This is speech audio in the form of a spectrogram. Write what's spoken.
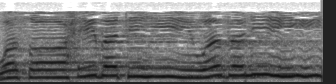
وصاحبته وبنيه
